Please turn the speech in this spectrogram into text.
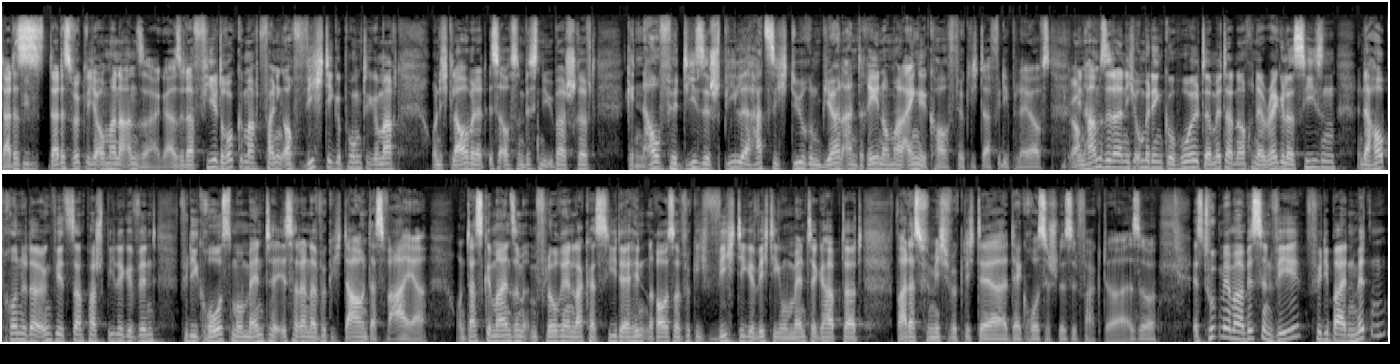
Das ist, das ist wirklich auch mal eine Ansage. Also da viel Druck gemacht, vor allen Dingen auch wichtige Punkte gemacht. Und ich glaube, das ist auch so ein bisschen die Überschrift. Genau für diese Spiele hat sich Düren Björn André nochmal eingekauft, wirklich da für die Playoffs. Den haben sie da nicht unbedingt geholt, damit er noch in der Regular Season, in der Hauptrunde da irgendwie jetzt da ein paar Spiele gewinnt. Für die großen Momente ist er dann da wirklich da und das war er. Und das gemeinsam mit dem Florian Lacassie, der hinten raus auch wirklich wichtige, wichtige Momente gehabt hat, war das für mich wirklich der, der große Schlüsselfaktor. Also es tut mir mal ein bisschen weh für die beiden Mitten.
